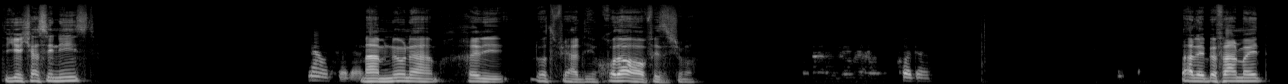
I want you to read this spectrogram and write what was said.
دیگه کسی نیست؟ نه استاد ممنونم. خیلی لطف کردیم. خدا حافظ شما. خدا. بله بفرمایید.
